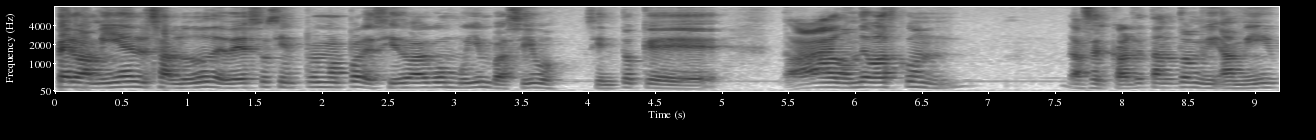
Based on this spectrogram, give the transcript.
pero a mí el saludo de beso siempre me ha parecido algo muy invasivo. Siento que, ah, ¿dónde vas con acercarte tanto a mí? A mí,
